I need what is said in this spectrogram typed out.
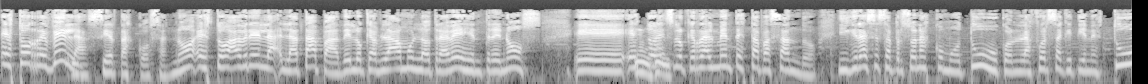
esto revela, ¿cierto? Cosas, ¿no? Esto abre la, la tapa de lo que hablábamos la otra vez entre nos. Eh, esto es lo que realmente está pasando. Y gracias a personas como tú, con la fuerza que tienes tú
